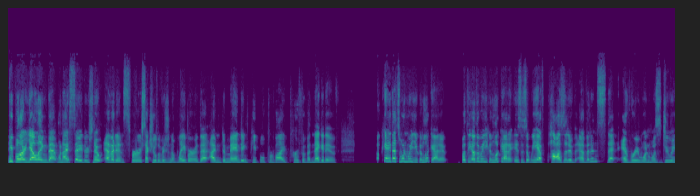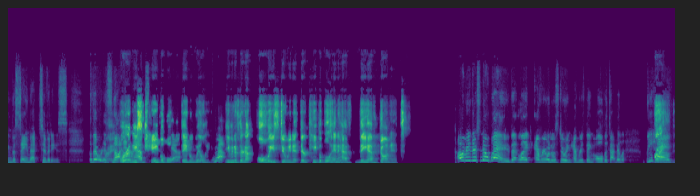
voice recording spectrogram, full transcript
people are yelling that when I say there's no evidence for sexual division of labor, that I'm demanding people provide proof of a negative. Okay, that's one way you can look at it. But the other way you can look at it is, is that we have positive evidence that everyone was doing the same activities. There it's Right. not Or at least absence- capable yeah. and willing. Yeah. Even if they're not always doing it, they're capable and Mhm. have they have done it. Oh, I mean, there's no way that like everyone was doing everything all the time. I mean, like, We Right. have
